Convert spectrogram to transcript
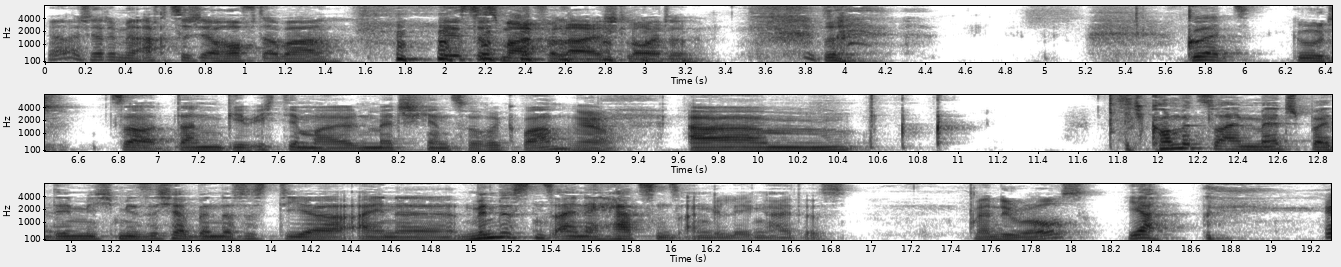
Ja, ich hätte mir 80 erhofft, aber nächstes Mal vielleicht, Leute. So, Gut. gut. So, dann gebe ich dir mal ein Matchchen zurück, wa? Ja. Ähm, ich komme zu einem Match, bei dem ich mir sicher bin, dass es dir eine mindestens eine Herzensangelegenheit ist. Mandy Rose? Ja.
